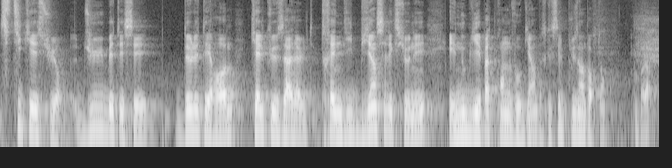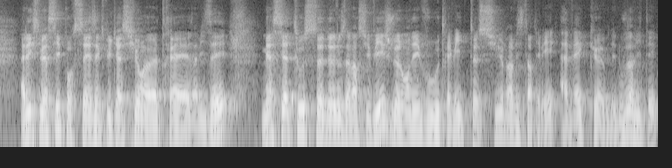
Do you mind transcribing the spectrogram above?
Stickez sur du BTC, de l'Ethereum, quelques alts trendy bien sélectionnés et n'oubliez pas de prendre vos gains parce que c'est le plus important. Voilà. Alex, merci pour ces explications euh, très avisées. Merci à tous de nous avoir suivis. Je vous donne rendez-vous très vite sur Investor TV avec euh, de nouveaux invités.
